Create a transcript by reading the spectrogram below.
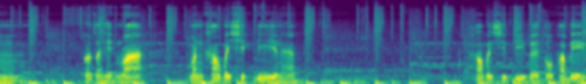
อืม ก็จะเห็นว่ามันเข้าไปชิดดีนะครับ เข้าไปชิดดีเลยตัวผ้าเบรก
